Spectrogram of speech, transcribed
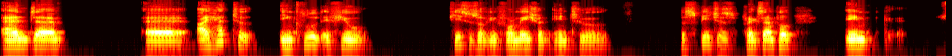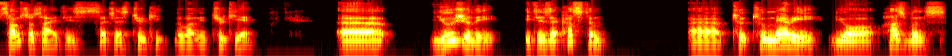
And um, uh, I had to include a few pieces of information into the speeches. For example, in some societies, such as Turkey, the one in Turkey, uh, usually it is a custom uh, to to marry your husband's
